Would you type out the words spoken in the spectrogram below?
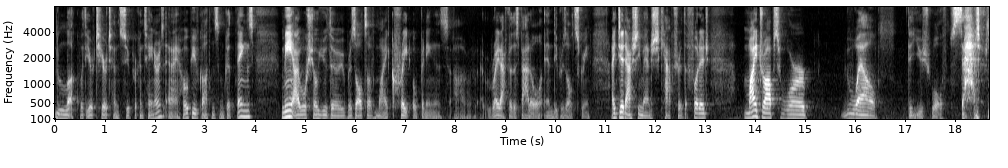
luck with your tier 10 super containers, and I hope you've gotten some good things. Me, I will show you the results of my crate openings uh, right after this battle and the results screen. I did actually manage to capture the footage. My drops were, well, the usual sad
